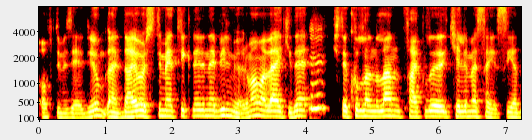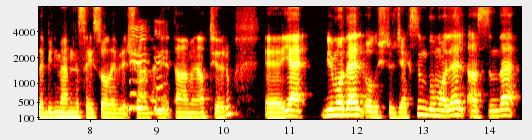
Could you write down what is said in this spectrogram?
optimize ediyor. Yani diversity metrikleri ne bilmiyorum ama belki de hı hı. işte kullanılan farklı kelime sayısı ya da bilmem ne sayısı olabilir. Şu hı hı. an hani tamamen atıyorum. Ee, yani bir model oluşturacaksın. Bu model aslında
